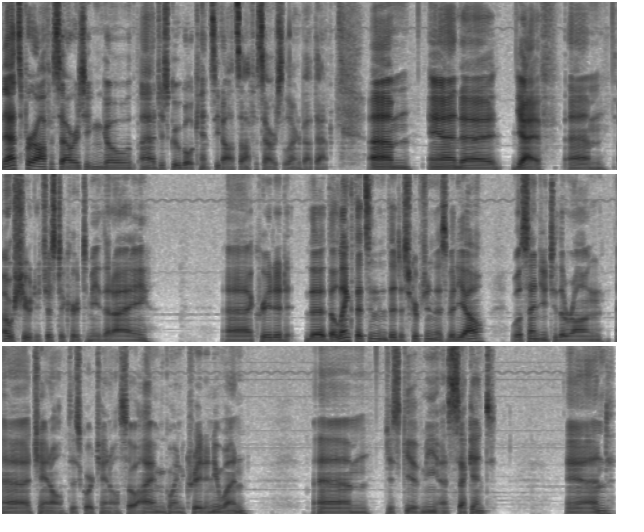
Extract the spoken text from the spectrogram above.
that's for office hours. You can go uh, just Google Kent C. Dodds office hours to learn about that. Um, and uh, yeah, if um, oh shoot, it just occurred to me that I uh, created the the link that's in the description of this video will send you to the wrong uh, channel, Discord channel. So I'm going to create a new one. Um, just give me a second and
